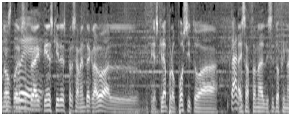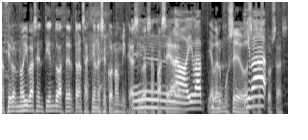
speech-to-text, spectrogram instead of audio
No, estuve- eso te- tienes que ir expresamente, claro, al tienes que ir a propósito a, Claro. a esa zona del distrito financiero. No ibas, entiendo, a hacer transacciones económicas, ibas a Mm, pasear No, iba, y a ver museos iba esas cosas.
